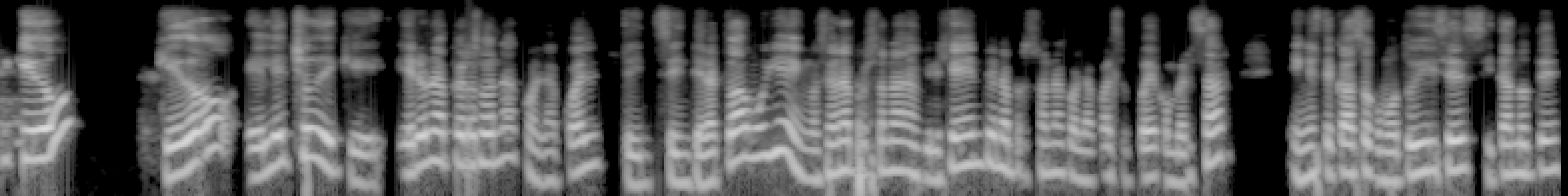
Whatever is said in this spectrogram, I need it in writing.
¿Qué quedó? Quedó el hecho de que era una persona con la cual se interactuaba muy bien, o sea, una persona inteligente, una persona con la cual se puede conversar. En este caso, como tú dices, citándote,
